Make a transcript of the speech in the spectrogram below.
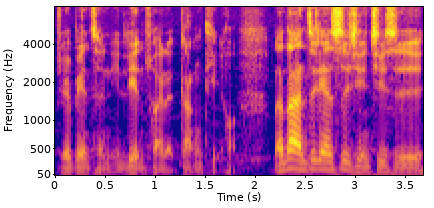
就会变成你炼出来的钢铁哈。那当然这件事情其实。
